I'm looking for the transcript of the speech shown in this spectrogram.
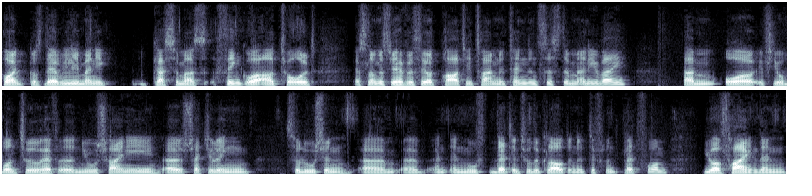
point because there are really many customers think or are told as long as you have a third party time and attendance system anyway um, or if you want to have a new shiny uh, scheduling solution um, uh, and, and move that into the cloud in a different platform, you are fine, then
